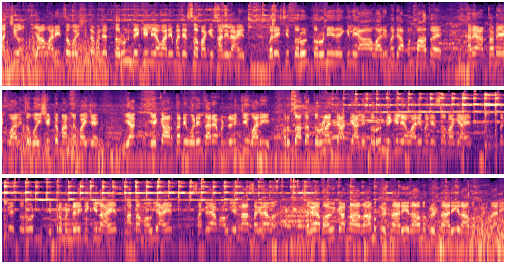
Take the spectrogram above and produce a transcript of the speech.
आजची या वारीचं वैशिष्ट्य म्हणजे तरुण देखील या वारीमध्ये सहभागी झालेले आहेत. बरेचसे तरुण तरुणी देखील या वारीमध्ये आपण पाहतोय. खऱ्या अर्थाने एक वारीचं वैशिष्ट्य मानलं पाहिजे. या एका अर्थाने वडीलधाऱ्या मंडळींची वारी परंतु आता तरुणांच्या हाती आली. तरुण देखील या वारीमध्ये सहभागी आहेत. सगळे तरुण मित्रमंडळी देखील आहेत माता माऊली आहेत. सगळ्या माऊलींना सगळ्या सगळ्या भाविकांना रामकृष्ण हरी रामकृष्ण हरी रामकृष्ण हरी.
